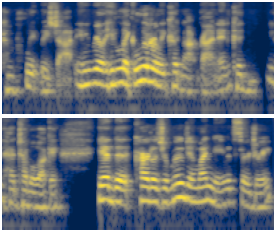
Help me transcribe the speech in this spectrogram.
completely shot. And he really, he like literally could not run and could had trouble walking. He had the cartilage removed in one knee with surgery.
